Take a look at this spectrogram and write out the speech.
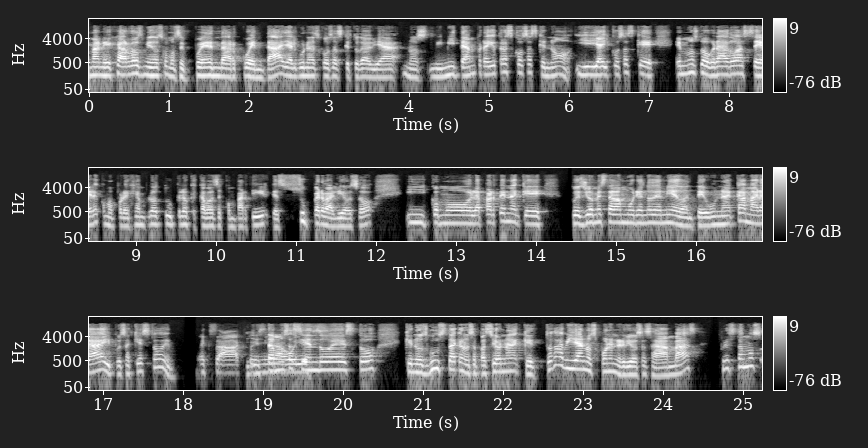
manejar los miedos como se pueden dar cuenta. Hay algunas cosas que todavía nos limitan, pero hay otras cosas que no. Y hay cosas que hemos logrado hacer, como por ejemplo tú, que lo que acabas de compartir, que es súper valioso. Y como la parte en la que pues yo me estaba muriendo de miedo ante una cámara y pues aquí estoy. Exacto. Y estamos haciendo esto que nos gusta, que nos apasiona, que todavía nos pone nerviosas a ambas, pero estamos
